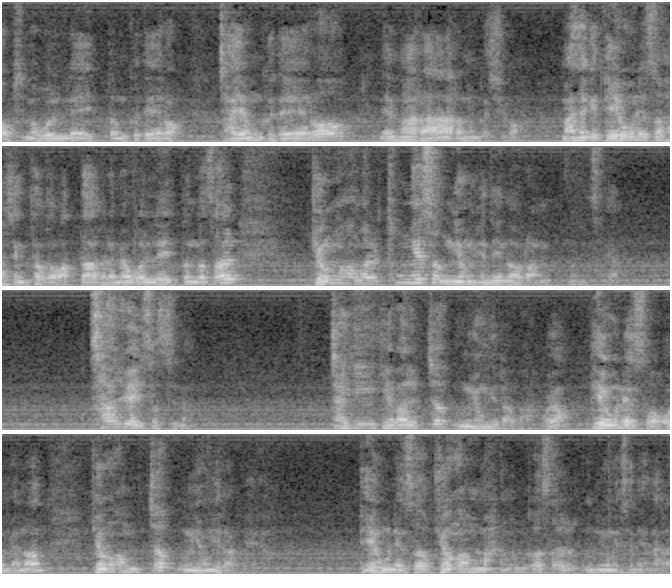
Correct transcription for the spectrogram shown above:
없으면 원래 있던 그대로 자연 그대로 내놔라 라는 것이고 만약에 대운에서 화생토가 왔다 그러면 원래 있던 것을 경험을 통해서 응용해 내놓으라는 것이에요. 사주에 있었으면 자기 개발적 응용이라고 하고요. 대운에서 오면은 경험적 응용이라고 해요. 대운에서 경험한 것을 응용해서 내놔라.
